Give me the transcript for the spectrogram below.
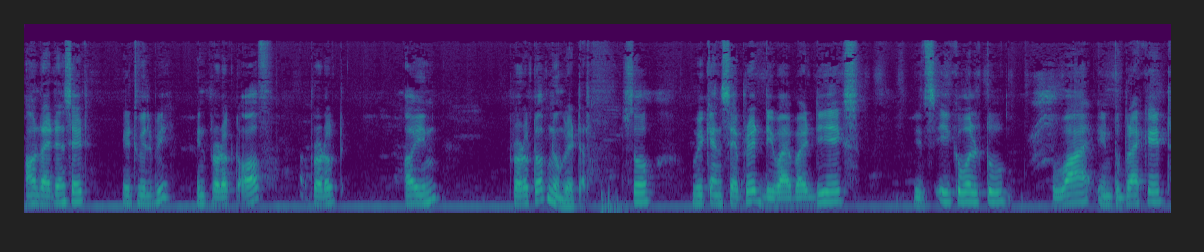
On right hand side it will be in product of product uh, in product of numerator. So we can separate dy by dx is equal to y into bracket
